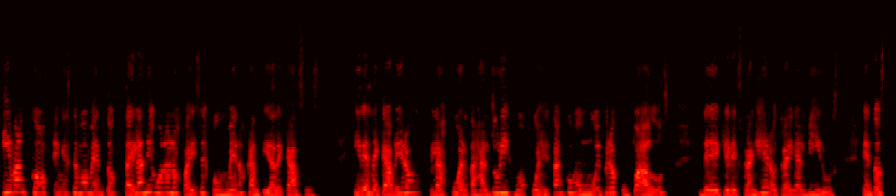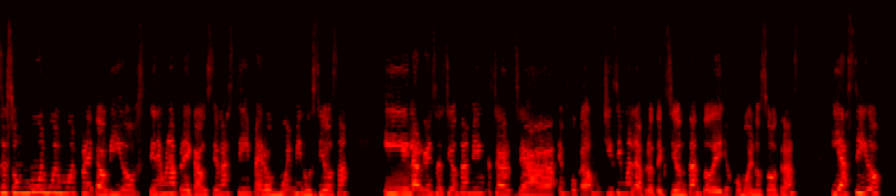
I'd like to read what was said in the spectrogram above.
Y Bangkok, en este momento, Tailandia es uno de los países con menos cantidad de casos. Y desde que abrieron las puertas al turismo, pues están como muy preocupados de que el extranjero traiga el virus. Entonces son muy, muy, muy precavidos, tienen una precaución así, pero muy minuciosa. Y la organización también se ha, enfocado muchísimo en la protección tanto de ellos como de nosotras. Y ha sido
